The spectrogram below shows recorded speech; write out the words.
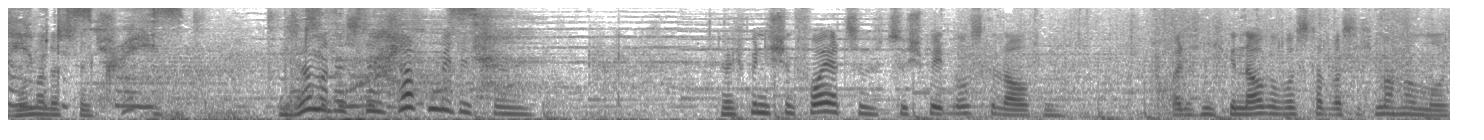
Wie soll man das denn disgrace. Wie soll man das denn schaffen, bitteschön? Ja, ich bin nicht schon vorher zu, zu spät losgelaufen. Weil ich nicht genau gewusst habe, was ich machen muss.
